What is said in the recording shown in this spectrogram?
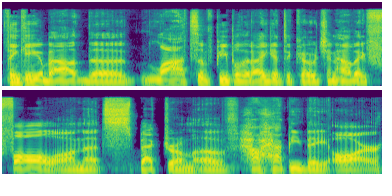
thinking about the lots of people that I get to coach and how they fall on that spectrum of how happy they are,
